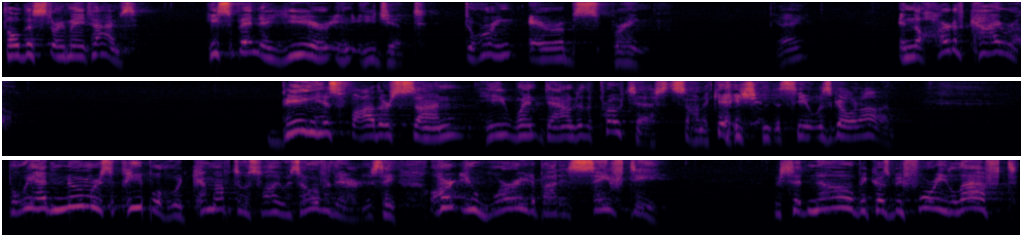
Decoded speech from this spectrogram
Told this story many times. He spent a year in Egypt during Arab Spring. okay? In the heart of Cairo. Being his father's son, he went down to the protests on occasion to see what was going on. But we had numerous people who would come up to us while he was over there and say, Aren't you worried about his safety? We said, No, because before he left,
